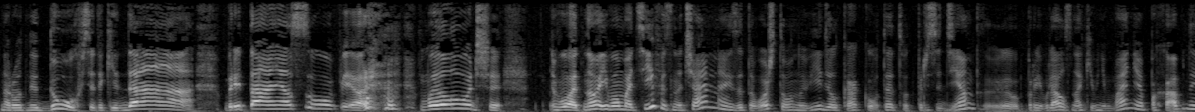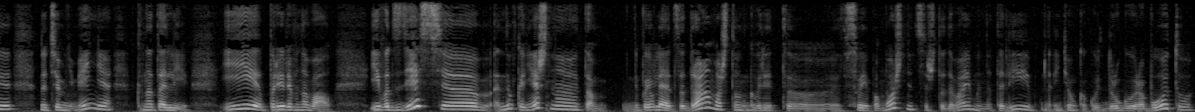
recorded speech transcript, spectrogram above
народный дух, все такие, да, Британия супер, мы лучше. Вот, но его мотив изначально из-за того, что он увидел, как вот этот вот президент э, проявлял знаки внимания, похабные, но тем не менее, к Натали, и приревновал. И вот здесь, э, ну, конечно, там появляется драма, что он говорит э, своей помощнице, что давай мы Натали найдем какую-то другую работу,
